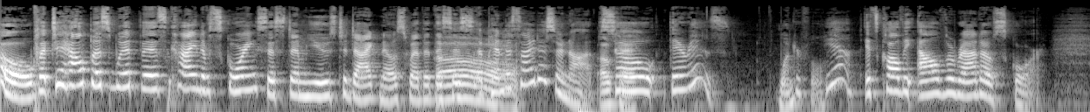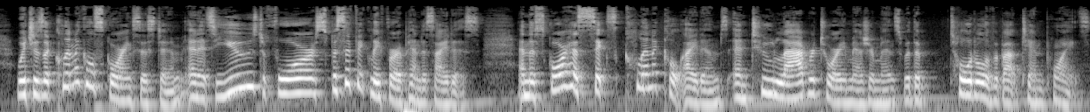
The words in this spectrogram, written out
No, but to help us with this kind of scoring system used to diagnose whether this Oh. is appendicitis or not. Okay. So, there is. Wonderful. Yeah, it's called the Alvarado score, which is a clinical scoring system and it's used for specifically for appendicitis. And the score has six clinical items and two laboratory measurements with a total of about 10 points.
